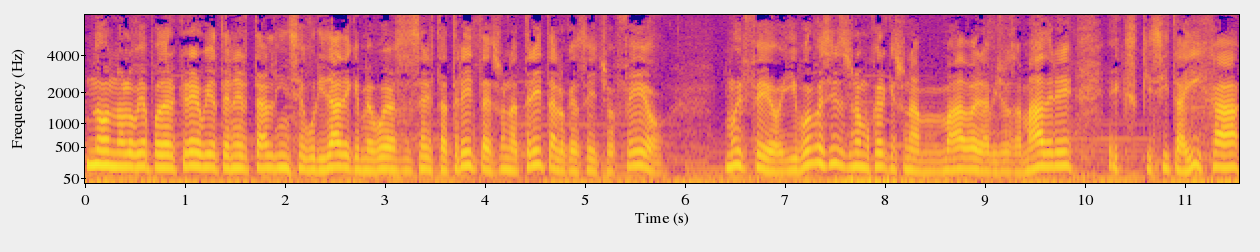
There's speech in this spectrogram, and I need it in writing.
no, no lo voy a poder creer, voy a tener tal inseguridad de que me voy a hacer esta treta, es una treta lo que has hecho, feo, muy feo. Y vuelvo a decir, es una mujer que es una maravillosa madre, exquisita hija,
